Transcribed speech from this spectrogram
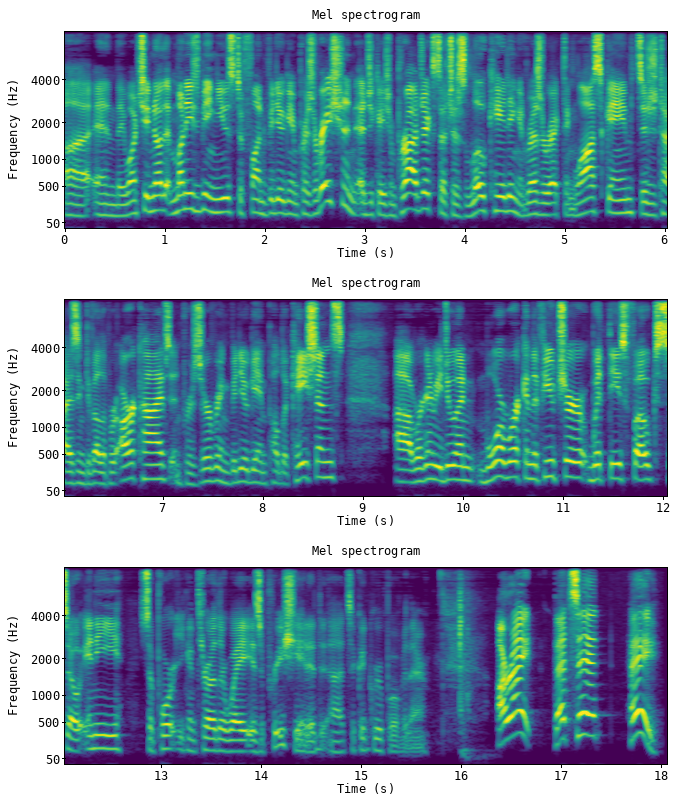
Uh, and they want you to know that money is being used to fund video game preservation and education projects such as locating and resurrecting lost games, digitizing developer archives, and preserving video game publications. Uh, we're going to be doing more work in the future with these folks, so any support you can throw their way is appreciated. Uh, it's a good group over there. All right, that's it. Hey,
